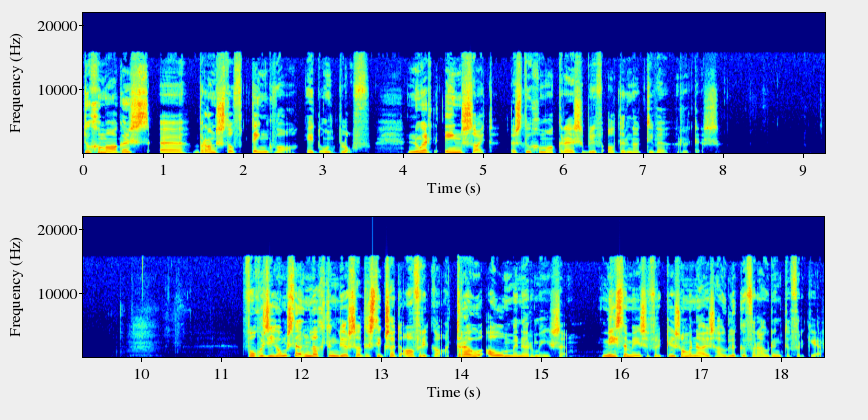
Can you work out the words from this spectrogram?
Toegemaak is 'n uh, brandstoftankwa het ontplof. Noord en Suid is toegemaak. Kry asseblief alternatiewe roetes. Volgens die jongste inligting deur Statistiek Suid-Afrika, trou al minder mense. Meeste mense verkies om in 'n huishoudelike verhouding te verkeer.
